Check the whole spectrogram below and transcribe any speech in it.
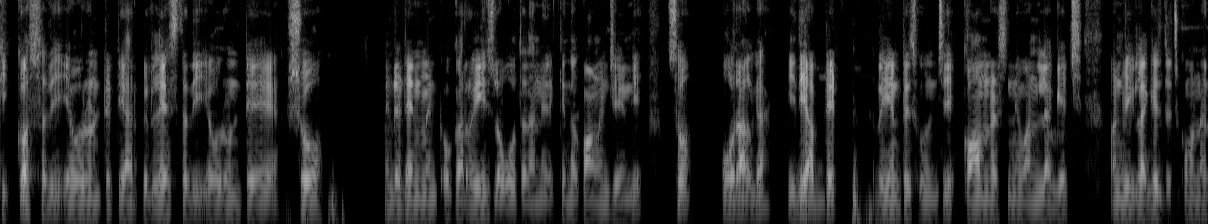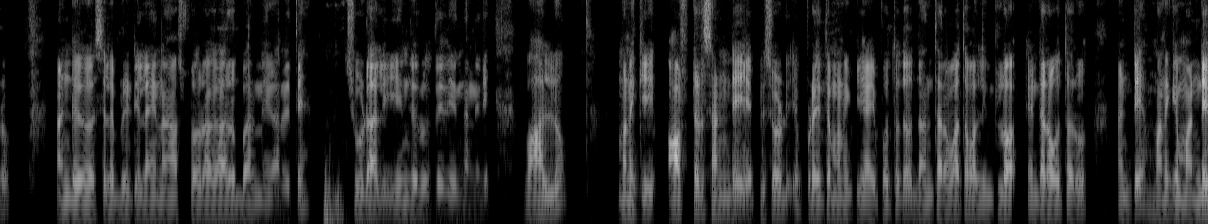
కిక్ వస్తుంది? ఎవరుంటే టీఆర్పీ లేస్తుంది? ఎవరుంటే షో ఎంటర్టైన్మెంట్ ఒక రేంజ్లో పోతుంది అనేది కింద కామెంట్ చేయండి. సో ఓవరాల్గా ఇది అప్డేట్ రీఎంట్రీస్ గురించి. కామనర్స్ని one luggage one week luggage తెచ్చుకోమన్నారు. అండ్ సెలబ్రిటీలు అయిన ఫ్లోరా గారు బర్నీ గారు అయితే చూడాలి ఏం జరుగుతుంది ఏందనేది. వాళ్ళు మనకి ఆఫ్టర్ సండే ఎపిసోడ్ ఎప్పుడైతే మనకి అయిపోతుందో దాని తర్వాత వాళ్ళు ఇంట్లో ఎంటర్ అవుతారు. అంటే మనకి మండే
